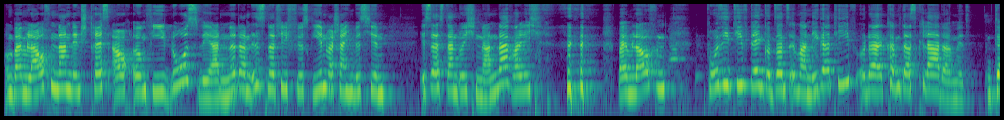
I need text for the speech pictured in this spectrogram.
und beim Laufen dann den Stress auch irgendwie loswerden. Ne? Dann ist es natürlich fürs Gehirn wahrscheinlich ein bisschen, ist das dann durcheinander, weil ich beim Laufen positiv denke und sonst immer negativ? Oder kommt das klar damit? Da,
